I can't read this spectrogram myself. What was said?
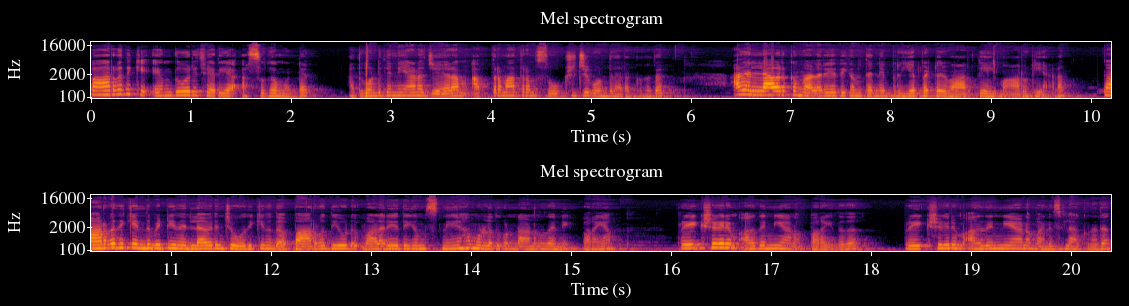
പാർവതിക്ക് എന്തോ ഒരു ചെറിയ അസുഖമുണ്ട്. അതുകൊണ്ട് തന്നെയാണ് ജയറാം അത്രമാത്രം സൂക്ഷിച്ചു കൊണ്ട് നടക്കുന്നത്. അതെല്ലാവർക്കും വളരെയധികം തന്നെ പ്രിയപ്പെട്ട ഒരു വാർത്തയായി മാറുകയാണ്. പാർവതിക്ക് എന്ത് പറ്റിയെന്ന് എല്ലാവരും ചോദിക്കുന്നത് പാർവതിയോട് വളരെയധികം സ്നേഹമുള്ളത് കൊണ്ടാണെന്ന് തന്നെ പറയാം. പ്രേക്ഷകരും അതുതന്നെയാണ് പറയുന്നത്. പ്രേക്ഷകരും അതുതന്നെയാണ് മനസ്സിലാക്കുന്നത്.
